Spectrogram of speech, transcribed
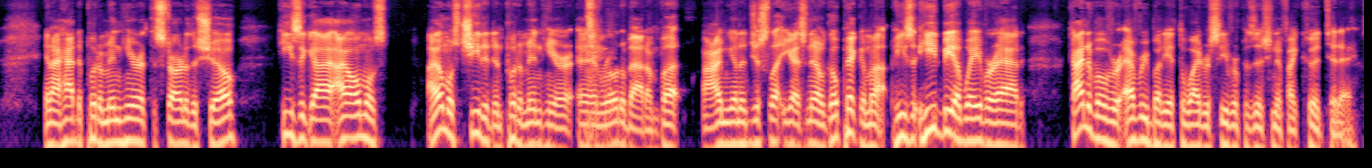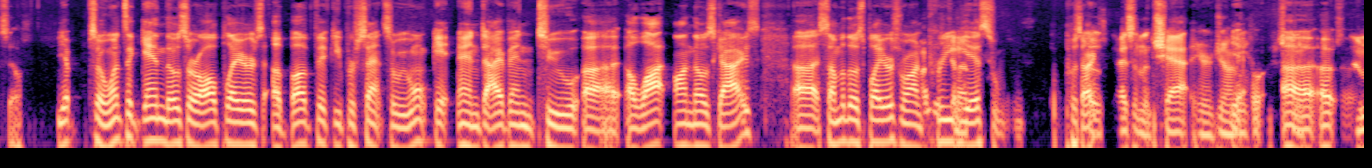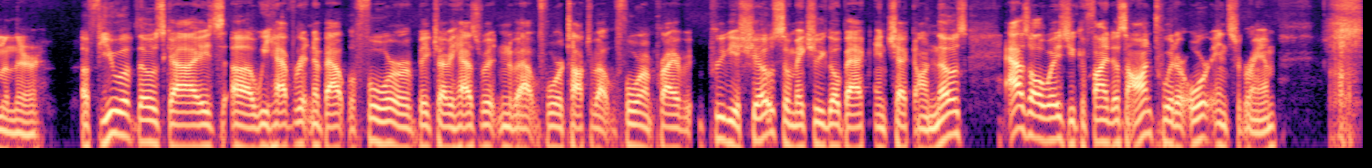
and I had to put him in here at the start of the show. He's a guy I almost I almost cheated and put him in here and wrote about him, but I'm gonna just let you guys know. Go pick him up. He's he'd be a waiver ad, kind of over everybody at the wide receiver position if I could today. So Yep. So once again, those are all players above 50%. So we won't get and dive into uh, a lot on those guys. Uh, some of those players were on previous. Put Sorry? those guys in the chat here, Johnny. Yeah. Uh, uh, them in there. A few of those guys uh, we have written about before, or Big Travie has written about before, talked about before on private previous shows. So make sure you go back and check on those. As always, you can find us on Twitter or Instagram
